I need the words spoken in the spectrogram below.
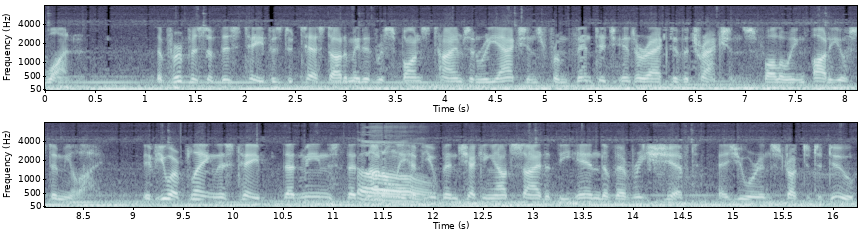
one. The purpose of this tape is to test automated response times and reactions from vintage interactive attractions following audio stimuli. If you are playing this tape, that means that not only have Oh. you been checking outside at the end of every shift, as you were instructed to do,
